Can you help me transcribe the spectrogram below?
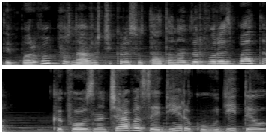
те първо познаващи красотата на дърворезбата? Какво означава за един ръководител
